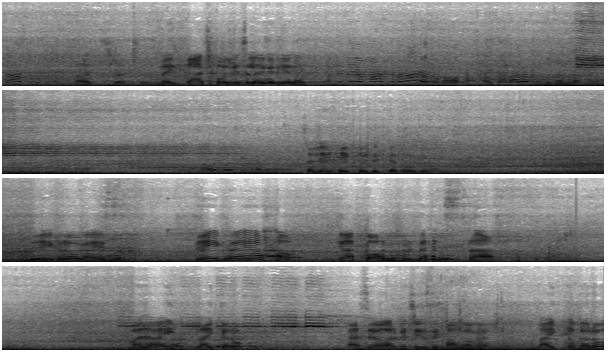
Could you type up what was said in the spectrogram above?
सांस रुक रही। अच्छा अच्छा। नहीं कांच खोल के चलाया करिए ना। अब जैसे ये मास्क लगा लो तो ऐसा लगा तुम कुछ अंदर और कोई दिक्कत नहीं। चलिए ठीक कोई दिक्कत होगी। देख रहे हो गाइस देख रहे हैं आप? क्या कॉन्फिडेंस था? मज़ा आई? लाइक करो। ऐसे और भी चीज़ दिखाऊँगा मैं। लाइक तो करो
